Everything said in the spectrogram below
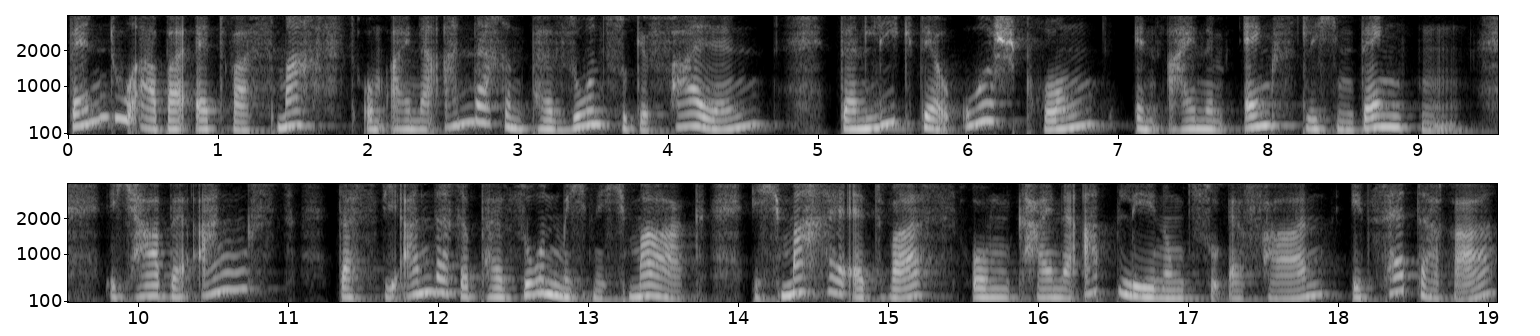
Wenn du aber etwas machst, um einer anderen Person zu gefallen, dann liegt der Ursprung in einem ängstlichen Denken. Ich habe Angst, dass die andere Person mich nicht mag. Ich mache etwas, um keine Ablehnung zu erfahren, etc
